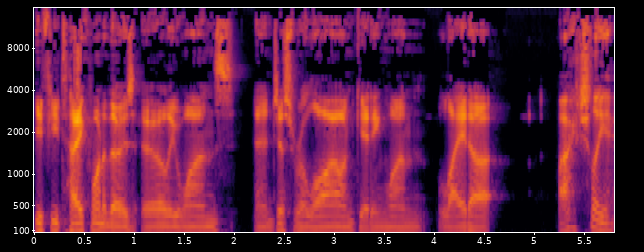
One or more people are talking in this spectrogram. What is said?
if you take one of those early ones and just rely on getting one later, I actually,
